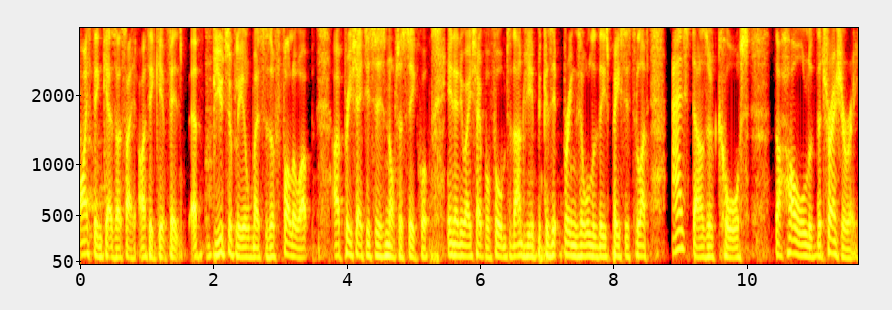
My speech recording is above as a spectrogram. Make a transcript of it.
I think, as I say, I think it fits uh, beautifully almost as a follow up. I appreciate it is not a sequel in any way, shape, or form to the 100 Year because it brings all of these pieces to life, as does, of course, the whole of the Treasury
